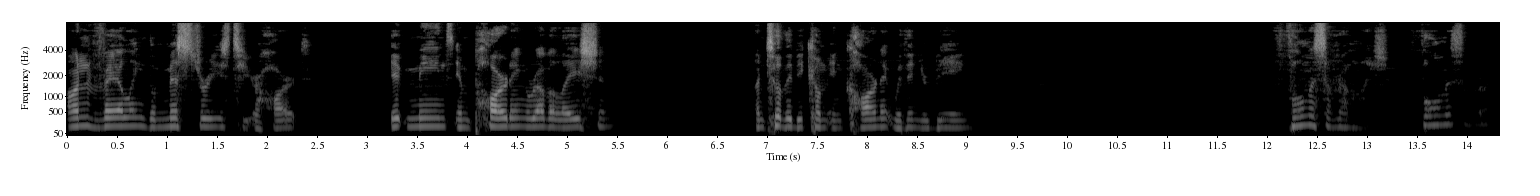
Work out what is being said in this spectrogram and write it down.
unveiling the mysteries to your heart. It means imparting revelation until they become incarnate within your being. Fullness of revelation. Fullness of revelation.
